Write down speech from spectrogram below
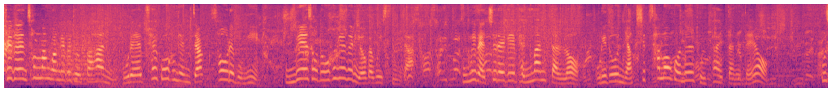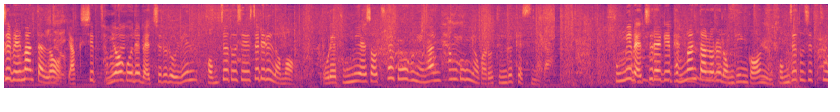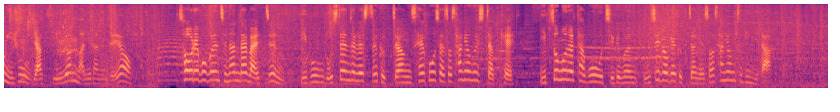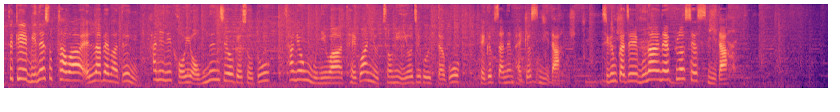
최근 천만 관객을 돌파한 올해 최고 흥행작 서울의 봄이 북미에서도 흥행을 이어가고 있습니다. 북미 매출액이 100만 달러, 우리 돈 약 13억 원을 돌파했다는데요. 91만 달러, 약 12억 원의 매출을 올린 범죄도시 3를 넘어 올해 북미에서 최고 흥행한 한국 영화로 등극했습니다. 북미 매출액이 100만 달러를 넘긴 건 범죄도시 2 이후 약 1년 만이라는데요. 서울의 봄은 지난달 말쯤 미국 로스앤젤레스 극장 세 곳에서 상영을 시작해 입소문을 타고 지금은 50여 개 극장에서 상영 중입니다. 특히 미네소타와 엘라베마 등 한인이 거의 없는 지역에서도 상영 문의와 대관 요청이 이어지고 있다고 배급사는 밝혔습니다. 지금까지 문화연의 플러스였습니다.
